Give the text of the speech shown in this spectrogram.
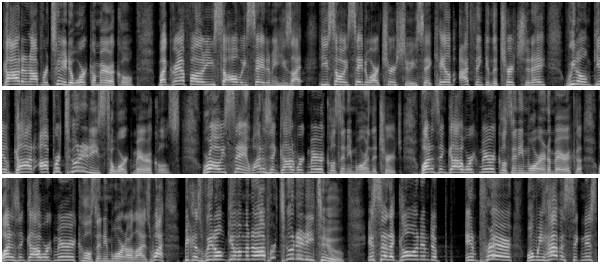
God an opportunity to work a miracle. My grandfather used to always say to me, he's like, he used to always say to our church too, he said, Caleb, I think in the church today, we don't give God opportunities to work miracles. We're always saying, why doesn't God work miracles anymore in the church? Why doesn't God work miracles anymore in America? Why doesn't God work miracles anymore in our lives? Why? Because we don't give him an opportunity to. Instead of going him to in prayer, when we have a sickness,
